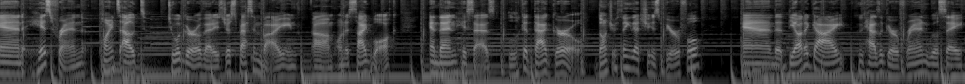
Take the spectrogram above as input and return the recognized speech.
and his friend points out to a girl that is just passing by in, um, on the sidewalk and then he says, Look at that girl. Don't you think that she is beautiful? And the other guy who has a girlfriend will say,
